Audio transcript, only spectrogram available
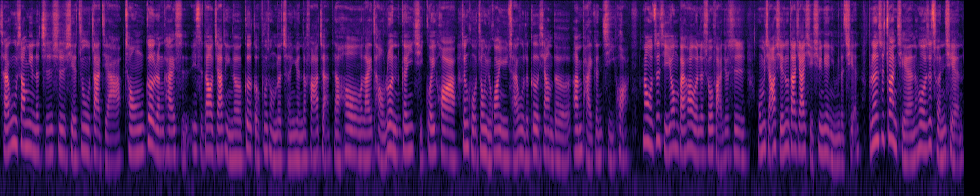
财务上面的知识协助大家，从个人开始，一直到家庭的各个不同的成员的发展，然后来讨论跟一起规划生活中有关于财务的各项的安排跟计划。那我自己用白话文的说法，就是我们想要协助大家一起训练你们的钱，不论是赚钱或者是存钱。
